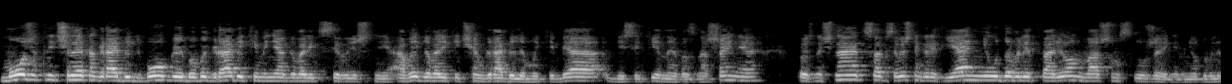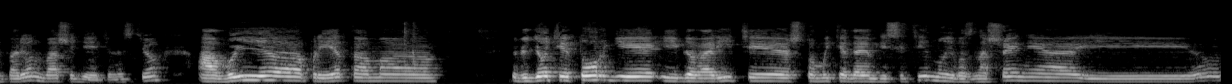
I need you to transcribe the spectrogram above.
Может ли человек ограбить Бога, ибо вы грабите меня, говорит Всевышний, а вы говорите, чем грабили мы тебя, десятиное возношение. То есть начинается, Всевышний говорит, я не удовлетворен вашим служением, не удовлетворен вашей деятельностью, а вы э, при этом э, ведете торги и говорите, что мы тебе даем десятину и возношение, и э,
